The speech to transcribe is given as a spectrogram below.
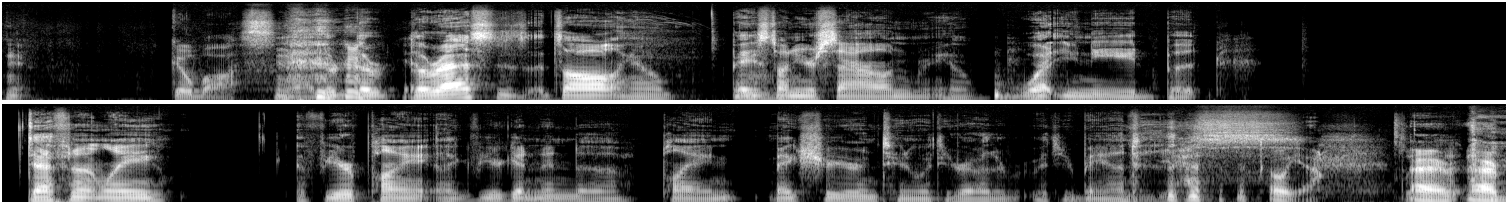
go boss. Yeah, the, the, the rest is it's all you know based on your sound, you know what you need, but definitely if you're playing like if you're getting into playing, make sure you're in tune with your other with your band. Yes. Oh yeah. Our our,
